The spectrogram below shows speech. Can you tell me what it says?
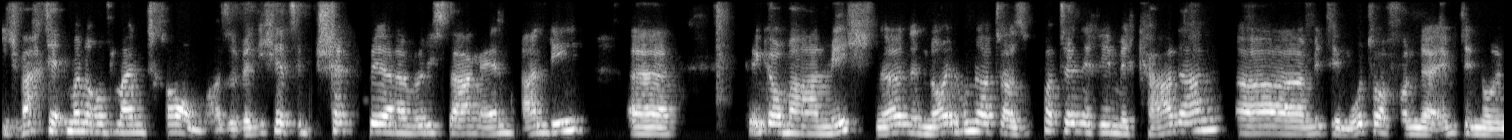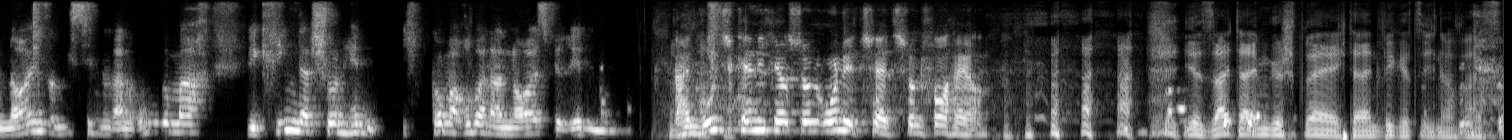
ich warte ja immer noch auf meinen Traum. Also wenn ich jetzt im Chat wäre, dann würde ich sagen, Andy, äh, denke auch mal an mich, ne? eine 900er Super Tenere mit Kardan, äh, mit dem Motor von der MT-09, so ein bisschen dran rumgemacht. Wir kriegen das schon hin. Ich komme mal rüber nach Neues, wir reden. Dein Wunsch kenne ich ja schon ohne Chat, schon vorher. Ihr seid da im Gespräch, da entwickelt sich noch was.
